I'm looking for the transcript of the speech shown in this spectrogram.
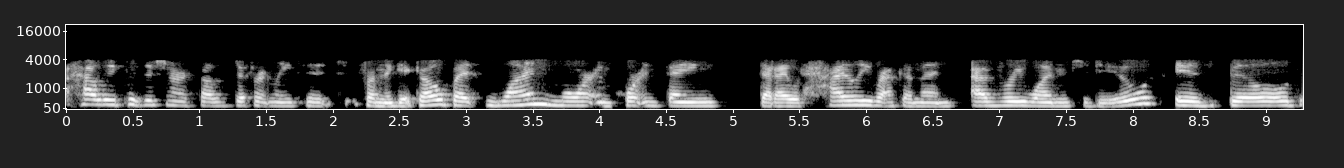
how we position ourselves differently to, to from the get-go. But one more important thing that I would highly recommend everyone to do is build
